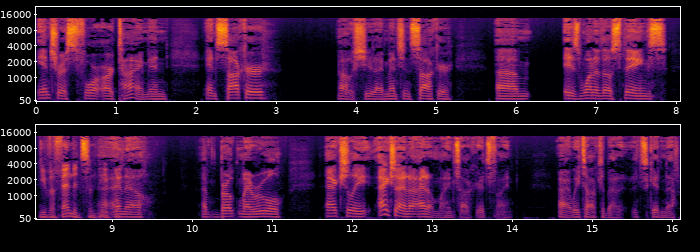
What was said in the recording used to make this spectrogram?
interests for our time, and and soccer. Oh shoot, I mentioned soccer. Um, is one of those things. You've offended some people. I know. I broke my rule. Actually, actually, I don't, I don't mind soccer. It's fine. All right, we talked about it. It's good enough.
